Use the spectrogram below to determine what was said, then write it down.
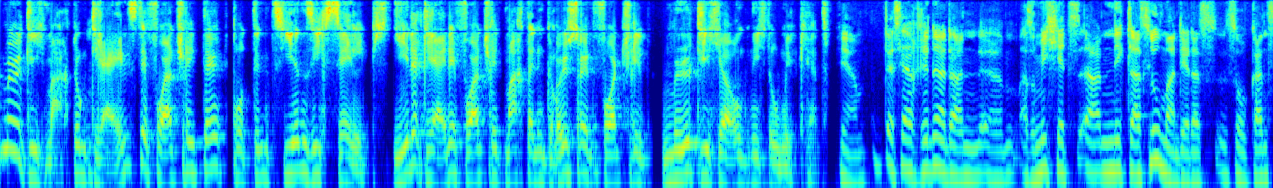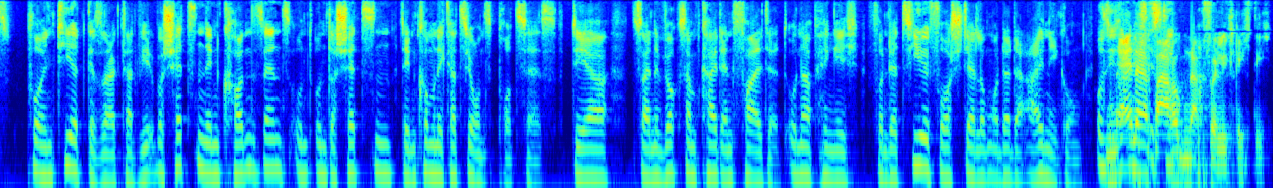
möglich macht. Und kleinste Fortschritte potenzieren sich selbst. Jeder kleine Fortschritt macht einen größeren Fortschritt möglicher und nicht umgekehrt. Ja, das erinnert an, ähm, also mich jetzt an Niklas Luhmann, der das so ganz pointiert gesagt hat, wir überschätzen den Konsens und unterschätzen den Kommunikationsprozess, der seine Wirksamkeit entfaltet, unabhängig von der Zielvorstellung oder der Einigung. Und Sie Meiner Erfahrung die, nach völlig richtig.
